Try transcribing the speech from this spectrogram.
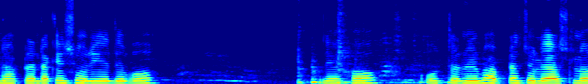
ঢাকনাটাকে সরিয়ে দেব। দেখো উত্তরণের ভাবটা চলে আসলো।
